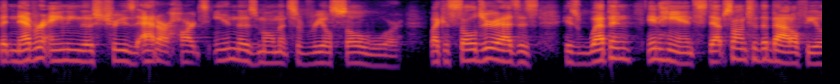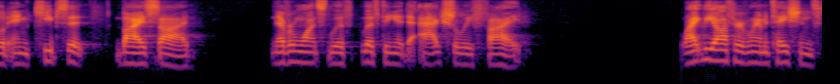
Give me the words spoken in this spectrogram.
but never aiming those truths at our hearts in those moments of real soul war. Like a soldier has his, his weapon in hand, steps onto the battlefield, and keeps it by his side, never once lift, lifting it to actually fight. Like the author of Lamentations,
